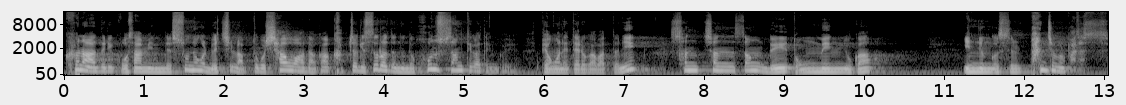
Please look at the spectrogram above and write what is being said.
큰 아들이 고3인데 수능을 며칠 앞두고 샤워하다가 갑자기 쓰러졌는데 혼수 상태가 된 거예요. 병원에 데려가 봤더니 선천성 뇌동맥류가 있는 것을 판정을 받았어요.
